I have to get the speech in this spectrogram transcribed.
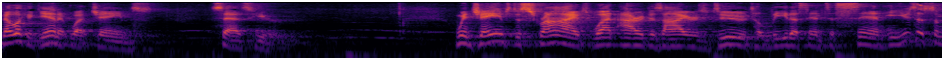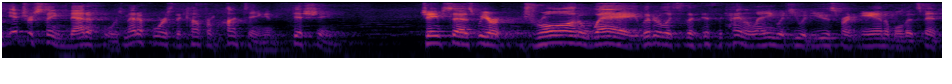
Now, look again at what James says here. When James describes what our desires do to lead us into sin, he uses some interesting metaphors, metaphors that come from hunting and fishing. James says we are drawn away. Literally, it's the, it's the, kind of language you would use for an animal that's been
